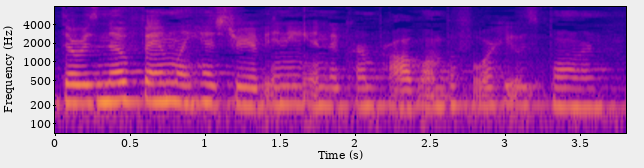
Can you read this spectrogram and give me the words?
there was no family history of any endocrine problem before he was born.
